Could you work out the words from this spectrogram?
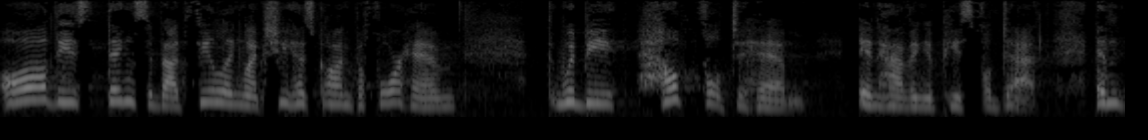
all these things about feeling like she has gone before him would be helpful to him in having a peaceful death. And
